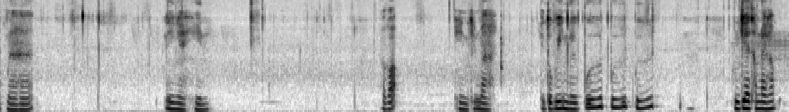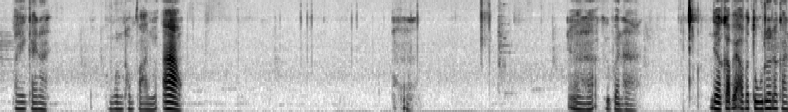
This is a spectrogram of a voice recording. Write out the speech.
บนะฮะ นี่ไงหิน แล้วก็ หินขึ้นมาเป็นตัววิ่งเลยปื๊ดปื๊ดปื๊ดคุณแกทำอะไรครับ ไปไกลหน่อย ผมกำลังทำฟาร์มอยู่ อ้าวนี่นะฮะ คือปัญหา เดี๋ยวกลับไปเอาประตูด้วยแล้วกัน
